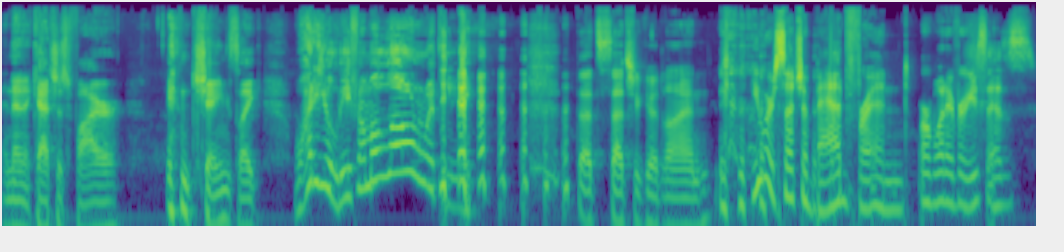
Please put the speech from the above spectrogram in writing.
and then it catches fire, and Chang's like, "Why do you leave him alone with me?" That's such a good line. you were such a bad friend, or whatever he says.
